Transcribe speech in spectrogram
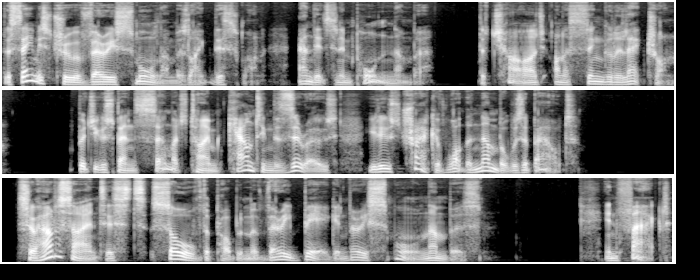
The same is true of very small numbers like this one, and it's an important number, the charge on a single electron. But you could spend so much time counting the zeros, you lose track of what the number was about. So how do scientists solve the problem of very big and very small numbers? In fact,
